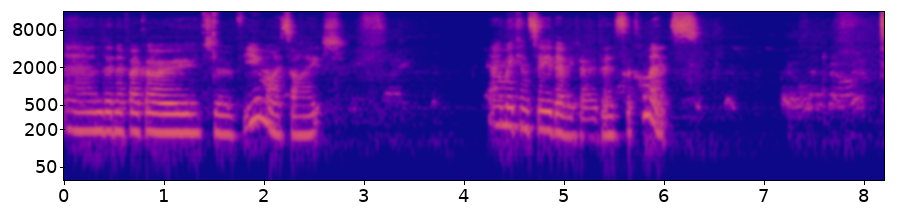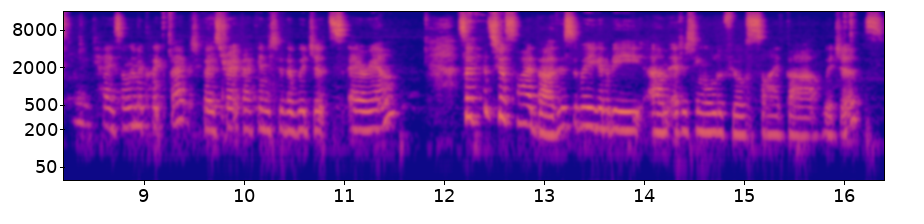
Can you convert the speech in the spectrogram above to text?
and then if I go to view my site and we can see, there we go, there's the comments. Okay, so I'm going to click back to go straight back into the widgets area. So that's your sidebar. This is where you're going to be um, editing all of your sidebar widgets.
